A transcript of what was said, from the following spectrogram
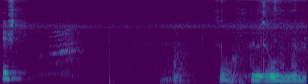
Ich. So, mein Sohnemann.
